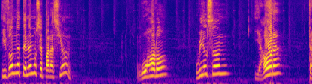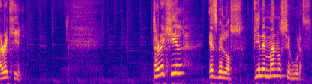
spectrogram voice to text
¿Y dónde tenemos separación? Waddle, Wilson y ahora Tarek Hill. Tarek Hill es veloz, tiene manos seguras.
